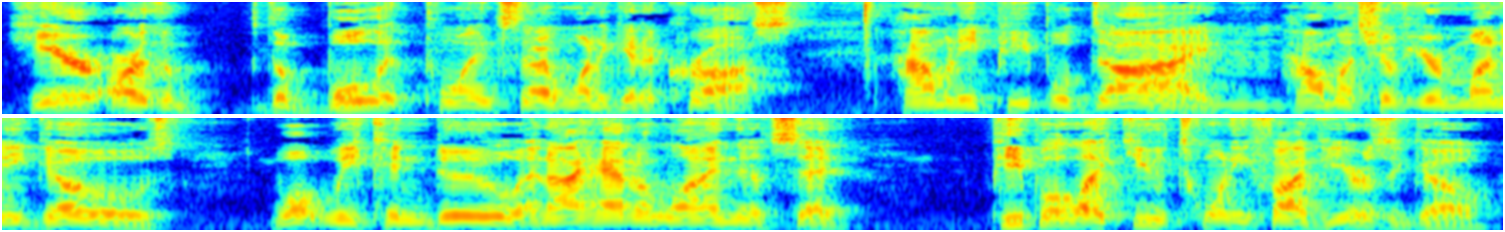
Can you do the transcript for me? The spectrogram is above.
here are the the bullet points that I want to get across. How many people die? Mm. How much of your money goes? What we can do? And I had a line that said, "People like you 25 years ago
